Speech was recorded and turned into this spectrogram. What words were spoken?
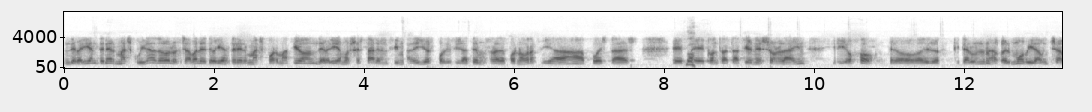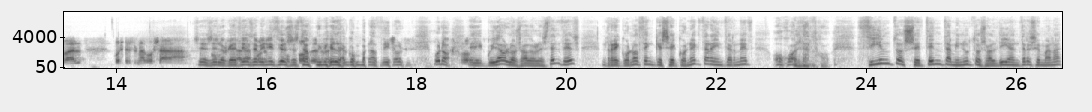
Deberían tener más cuidado, los chavales deberían tener más formación, deberíamos estar encima de ellos, porque fíjate, hemos hablado de pornografía, apuestas, eh, eh, contrataciones online, y ojo, pero quitar el móvil a un chaval pues es una cosa... Sí, sí, lo que decías de Vinicius está muy bien la comparación. Bueno, eh, cuidado, los adolescentes reconocen que se conectan a Internet, ojo al dato, 170 minutos al día entre semana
